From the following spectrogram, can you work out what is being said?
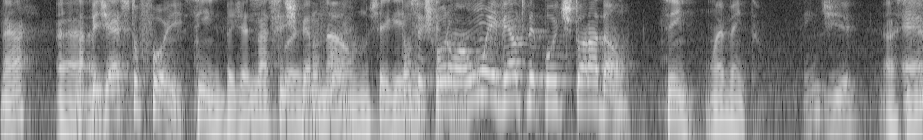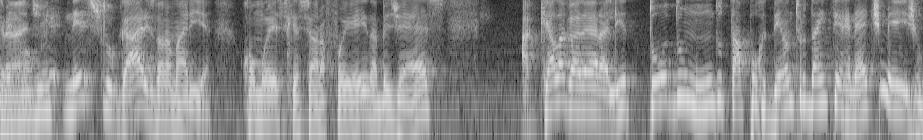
Né? É. Na BGS tu foi. Sim, BGS. Na foi. CXP não foi. Não, não cheguei. Então vocês foram a um evento depois de estouradão. Sim, um evento. Entendi. Assim, É, irmão, grande. porque nesses lugares, Dona Maria, como esse que a senhora foi aí na BGS, aquela galera ali, todo mundo tá por dentro da internet mesmo.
